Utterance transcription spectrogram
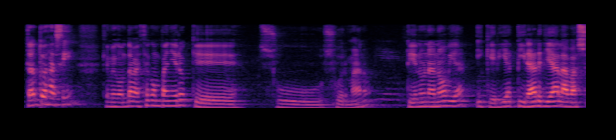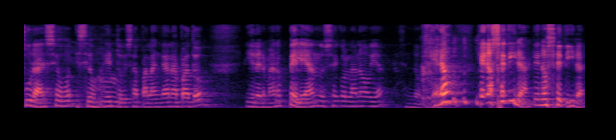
Tanto es así que me contaba este compañero que su, su hermano tiene una novia y quería tirar ya a la basura ese, ese objeto, esa palangana pato, y el hermano peleándose con la novia, diciendo, que no, que no se tira, que no se tira.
